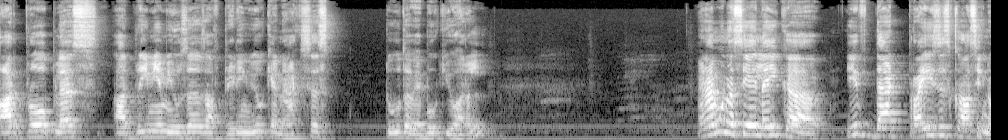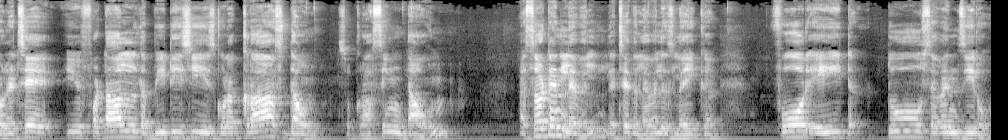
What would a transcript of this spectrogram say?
or pro plus or premium users of TradingView can access to the webhook URL. And I'm going to say like, uh, if that price is crossing now, let's say if at all the BTC is going to cross down, so crossing down a certain level, let's say the level is like 48270,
